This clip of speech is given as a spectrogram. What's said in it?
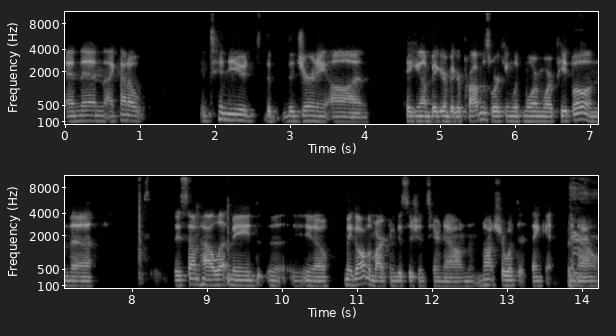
And then I kind of continued the, the journey on taking on bigger and bigger problems, working with more and more people. And, uh, they somehow let me, uh, you know, make all the marketing decisions here now. And I'm not sure what they're thinking, you know.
